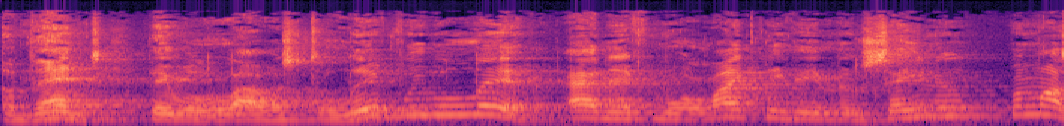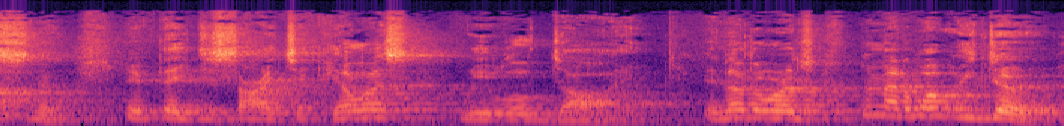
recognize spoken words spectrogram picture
event they will allow us to live, we will live. And if more likely they musenu, we mustnu. If they decide to kill us, we will die. In other words, no matter what we do,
